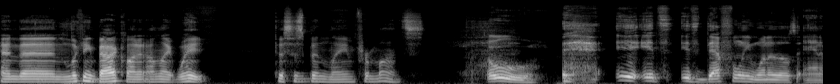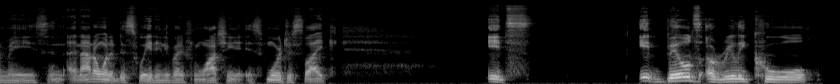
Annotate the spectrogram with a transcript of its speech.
And then looking back on it, I'm like, wait, this has been lame for months. Ooh, it's it's definitely one of those animes, and, and I don't want to dissuade anybody from watching it. It's more just like it's it builds a really cool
